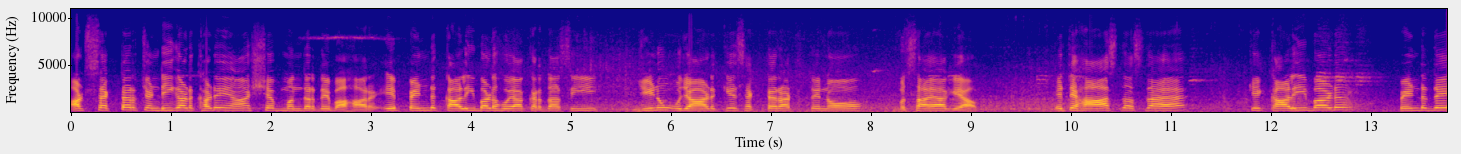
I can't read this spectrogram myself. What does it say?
8 ਸੈਕਟਰ ਚੰਡੀਗੜ੍ਹ ਖੜੇ ਆ ਸ਼ਿਵ ਮੰਦਰ ਦੇ ਬਾਹਰ। ਇਹ ਪਿੰਡ ਕਾਲੀਬੜ ਹੋਇਆ ਕਰਦਾ ਸੀ, ਜਿਹਨੂੰ ਉਜਾੜ ਕੇ ਸੈਕਟਰ 8 ਤੇ 9 ਵਸਾਇਆ ਗਿਆ। ਇਤਿਹਾਸ ਦੱਸਦਾ ਹੈ ਕਿ ਕਾਲੀਬੜ ਪਿੰਡ ਦੇ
